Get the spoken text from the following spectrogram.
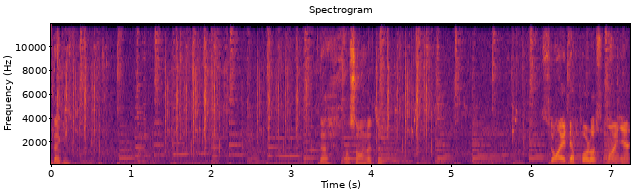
daging. Dah kosong dah tuh. Langsung aja dah polos semuanya.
